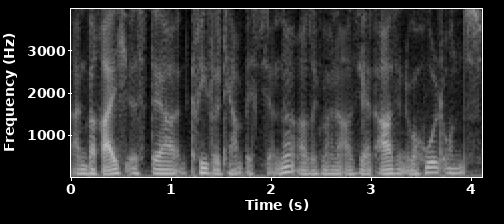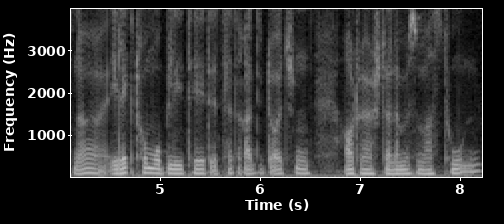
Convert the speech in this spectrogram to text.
ein Bereich ist, der kriselt ja ein bisschen. Ne? Also ich meine, Asien, Asien überholt uns, ne? Elektromobilität etc. Die deutschen Autohersteller müssen was tun.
